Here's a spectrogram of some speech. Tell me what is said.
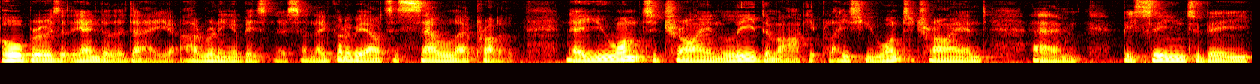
all brewers at the end of the day are running a business and they've got to be able to sell their product. Now you want to try and lead the marketplace. You want to try and um, be seen to be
